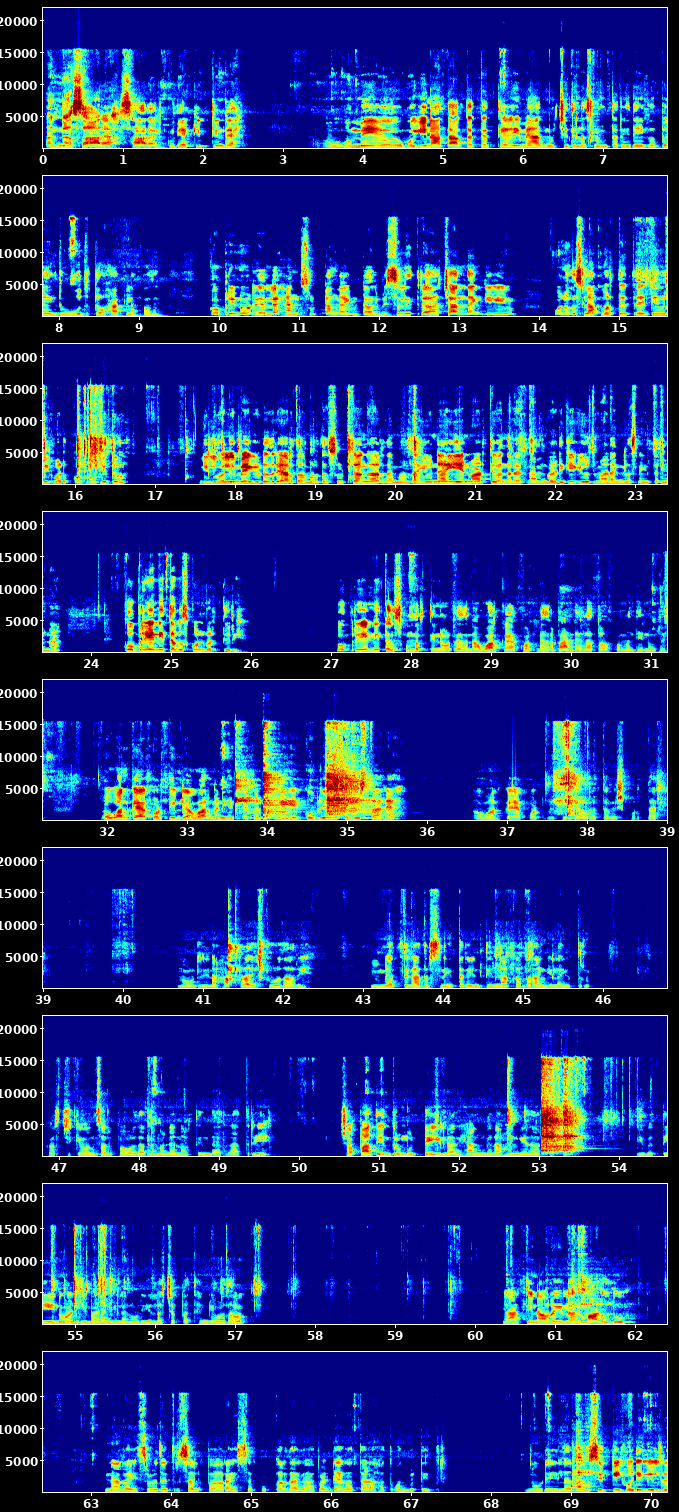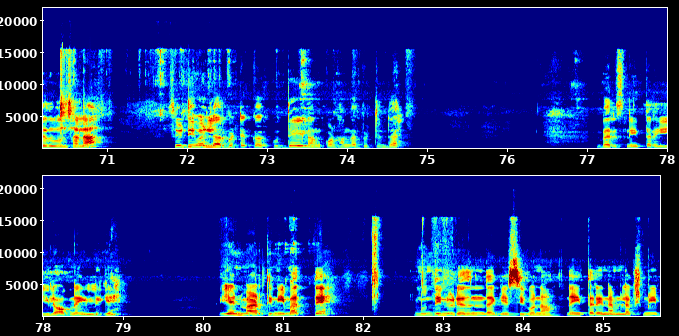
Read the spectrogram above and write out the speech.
ಅನ್ನ, ಸಾರ, ಸಾರಲ್ಲಿ ಕುದಿಯಕ್ಕೆ ಇಟ್ಟಿನ್ರೆ. ಒಮ್ಮೆ ಹೊಗಿನ ತಾಗ್ತೈತೆ ಅಂತೇಳಿ ಮ್ಯಾಗ ಮುಚ್ಚಿದಿಲ್ಲ ಸ್ನೇಹಿತರೆ. ಇದೇ ಗಬ್ಬೆ, ಇದು ಊದ್ತು ಹಾಕ್ಲಕ್ಕ ಹೋದೆ. ಕೊಬ್ಬರಿ ನೋಡ್ರಿ ಎಲ್ಲ ಹೆಂಗೆ ಸುಟ್ಟಂಗೆ ಬಿಟ್ಟಾವ್ರಿ ಬಿಸಿಲಿದ್ರೆ ಚಂದಂಗಿ ಒಣಗಿಸ್ಲಾಕ್ ಬರ್ತೈತ್ರಿ. ದೇವ್ರಿಗೆ ಹೊಡ್ಕೊಂಡು ಹೋಗಿದ್ದು ಇಲ್ಲಿ ಒಲಿ ಮ್ಯಾಗ ಇಡೋದ್ರಿ ಅರ್ಧ ಮರ್ಧ. ಸುಟ್ಟಂಗ ಅರ್ಧ ಮರ್ಧ. ಇವನ್ನ ಏನು ಮಾಡ್ತೀವಂದ್ರೆ ನಮ್ಗೆ ಅಡುಗೆಗೆ ಯೂಸ್ ಮಾಡಂಗಿಲ್ಲ ಸ್ನೇಹಿತರೆ ಇವನ್ನ ಕೊಬ್ಬರಿ ಎಣ್ಣೆ ತೆಗೆಸ್ಕೊಂಡು ಬರ್ತೀವಿ ರೀ ಕೊಬ್ಬರಿ ಎಣ್ಣೆ ತೆಗೆಸ್ಕೊಂಡ್ ಬರ್ತೀನಿ ನೋಡ್ರಿ ಅದನ್ನ. ಅವ್ವಾರ ಕೈ ಕೊಟ್ಟನೆ ಅಂದ್ರೆ ಬಾಂಡೆ ಎಲ್ಲ ತೊಳ್ಕೊಂಬಂದಿ ನೋಡ್ರಿ. ಅವ್ವನ ಕೈ ಕೊಡ್ತೀನಿ ರೀ. ಅವ್ವಾರ ಮನೆ ಹಂಚಲ್ಲಿ ಕೊಬ್ಬರಿ ಎಣ್ಣೆ ತೆಗಿಸ್ತಾರೆ. ಅವ್ವನ ಕೈ ಕೊಟ್ಟು ಬಿಡ್ತೀನಿ ರೀ. ಅವರ ತೆಗಿಸ್ಕೊಡ್ತಾರೆ ನೋಡ್ರಿ ನಾ ಹಪ್ಪಳ ಇಷ್ಟು ಉಳ್ದಾವ್ರಿ. ಇವು ಮೆತ್ತಗಾದ್ರೆ ಸ್ನೇಹಿತರೆ ಏನು ತಿನ್ನಕ್ಕೆ ಬರಂಗಿಲ್ಲ ಇತ್ತು ಖರ್ಚಿಗೆ ಒಂದು ಸ್ವಲ್ಪ ಉಳ್ದಾರ ನಮ್ಮ ಮನೆಯವ್ರು ತಿಂದಾರ ರಾತ್ರಿ. ಚಪಾತಿ ಅಂತೂ ಮುಟ್ಟೆ ಇಲ್ಲ ರೀ. ಹಂಗದ ಹಂಗೆ ಚಪಾತಿ. ಇವತ್ತೇನು ಅಡುಗೆ ಮಾಡಂಗಿಲ್ಲ ನೋಡಿ, ಎಲ್ಲ ಚಪಾತಿ ಹಂಗೆ ಉಳ್ದಾವ. ಯಾರು ತಿನ್ನವ್ರ ಇಲ್ಲ ರೀ ಮಾಡೋದು. ಇನ್ನು ರೈಸ್ ಉಳ್ದೈತ್ರಿ ಸ್ವಲ್ಪ. ರೈಸ್ ಕುಕ್ಕರ್ದಾಗ ಬಡ್ಡ್ಯಾಗ ತಳ ಹತ್ಕೊಂಡ್ಬಿಟ್ಟೈತ್ರಿ. ನೋಡೇ ಇಲ್ಲ ನಾನು ಸಿಟ್ಟಿ ಹೊಡಿಲಿಲ್ರಿ ಅದು ಒಂದು ಸಲ ಸಿಟಿ ಹೊಡಿಲಾರ ಬೆಟ್ಟಕ್ಕೆ ಕುದ್ದೇ ಇಲ್ಲ ಅಂದ್ಕೊಂಡು ಹಂಗೆ ಬಿಟ್ಟನ್ರೆ ಬರ್ರಿ ಸ್ನೇಹಿತರೆ, ಈ ಲಾಗ್ನ ಇಲ್ಲಿಗೆ ಏನು ಮಾಡ್ತೀನಿ. ಮತ್ತೆ ಮುಂದಿನ ವಿಡಿಯೋದಿಂದಾಗೆ ಸಿಗೋಣ. ಸ್ನೇಹಿತರೆ ನಮ್ಮ ಲಕ್ಷ್ಮೀ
